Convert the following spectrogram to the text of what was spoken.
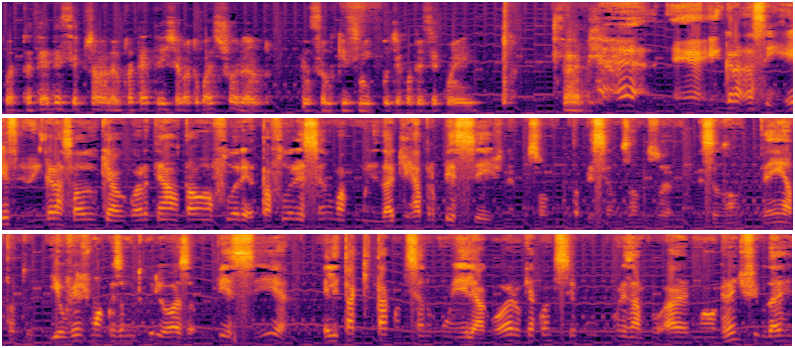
Tô, tô até decepcionado, eu tô até triste agora, tô quase chorando, pensando que esse micro podia acontecer com ele. Sabe? É, engra- assim, esse, engraçado que agora tem tá, uma flore, tá florescendo uma comunidade de retro PCs, né? Pessoal que tá PC nos anos, PC nos anos 90, tudo. E eu vejo uma coisa muito curiosa. O PC, ele tá que tá acontecendo com ele agora o que aconteceu com, por exemplo, uma grande dificuldade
